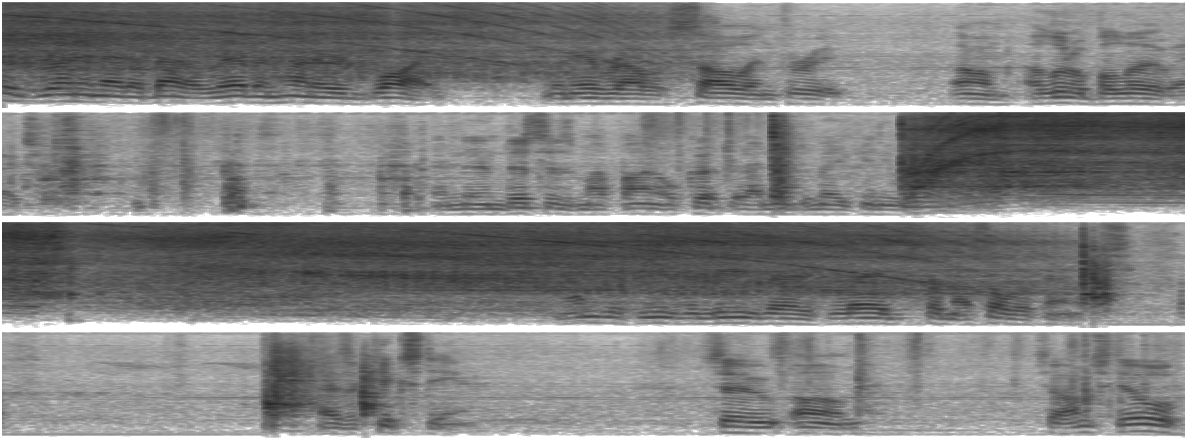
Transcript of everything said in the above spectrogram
Was running at about 1100 watts whenever I was sawing through. Um, a little below actually. And then this is my final cut that I need to make anyway. I'm just using these as legs for my solar panels. As a kickstand. So, um, so I'm still,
